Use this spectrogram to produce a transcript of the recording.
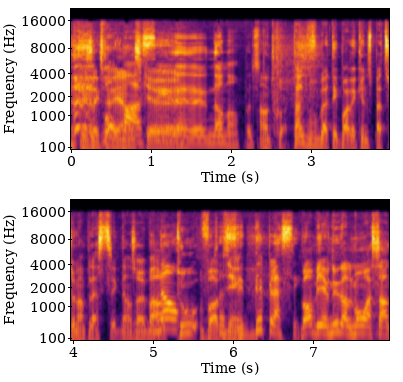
tes expériences que... euh, non, non, pas du tout. En tout cas, tant que vous vous battez pas avec une spatule en plastique dans un bar, non, tout va ça bien. s'est déplacé. Bon, bienvenue dans le mot à 100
